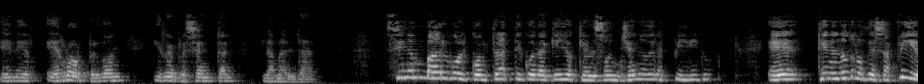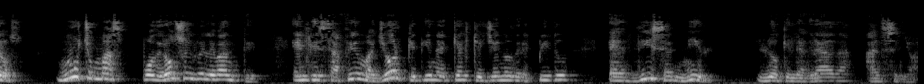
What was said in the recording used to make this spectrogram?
el er-, error perdón, y representan la maldad. Sin embargo, el contraste con aquellos que son llenos del Espíritu eh, tienen otros desafíos mucho más poderosos y relevantes. El desafío mayor que tiene aquel que es lleno del Espíritu es discernir lo que le agrada al Señor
